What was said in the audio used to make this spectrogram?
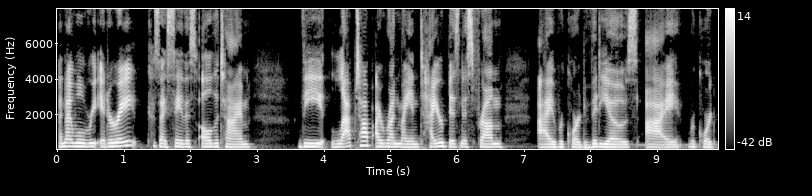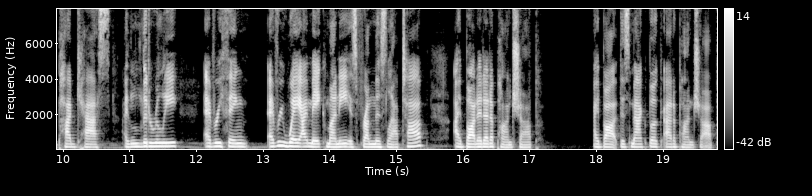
And I will reiterate because I say this all the time. The laptop I run my entire business from, I record videos, I record podcasts. I literally, everything, every way I make money is from this laptop. I bought it at a pawn shop. I bought this MacBook at a pawn shop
